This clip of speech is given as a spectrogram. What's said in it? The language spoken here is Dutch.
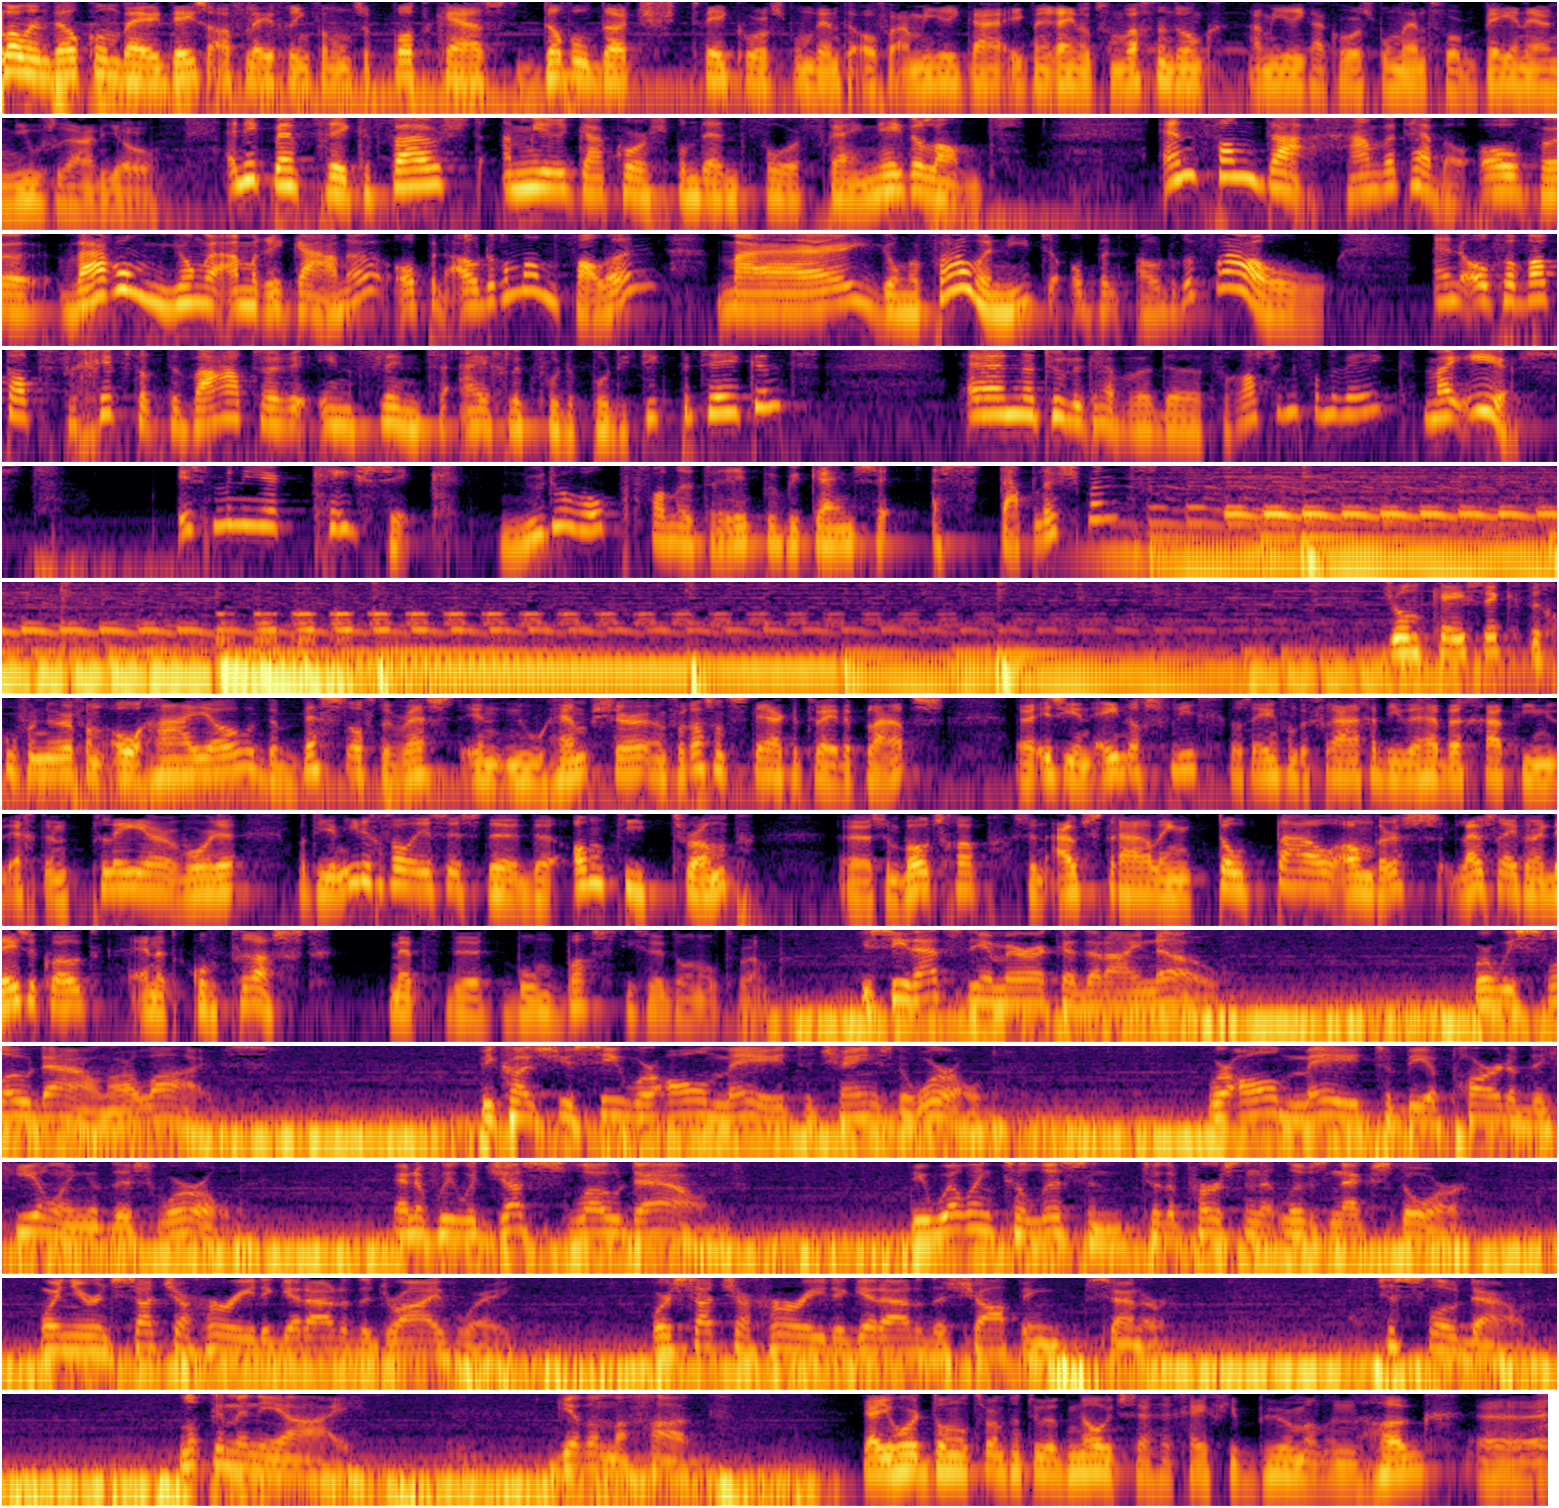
Hallo en welkom bij deze aflevering van onze podcast Double Dutch, twee correspondenten over Amerika. Ik ben Reinhold van Wachtendonk, Amerika-correspondent voor BNR Nieuwsradio. En ik ben Freke Vuist, Amerika-correspondent voor Vrij Nederland. En vandaag gaan we het hebben over waarom jonge Amerikanen op een oudere man vallen, maar jonge vrouwen niet op een oudere vrouw. En over wat dat vergiftigde water in Flint eigenlijk voor de politiek betekent. En natuurlijk hebben we de verrassing van de week. Maar eerst, is meneer Kasich nu de hoop van het republikeinse establishment? John Kasich, de gouverneur van Ohio, de best of the rest in New Hampshire. Een verrassend sterke tweede plaats. Uh, is hij een eendagsvlieg? Dat is een van de vragen die we hebben. Gaat hij nu echt een player worden? Wat hij in ieder geval is, is de, de anti-Trump. Uh, zijn boodschap, zijn uitstraling totaal anders. Luister even naar deze quote en het contrast met de bombastische Donald Trump. You see, that's the America that I know. Where we slow down our lives. Because you see, we're all made to change the world. We're all made to be a part of the healing of this world. And if we would just slow down, be willing to listen to the person that lives next door when you're in such a hurry to get out of the driveway or such a hurry to get out of the shopping center, just slow down. Look him in the eye. Give him a hug. Ja, je hoort Donald Trump natuurlijk nooit zeggen: geef je buurman een hug. Uh,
